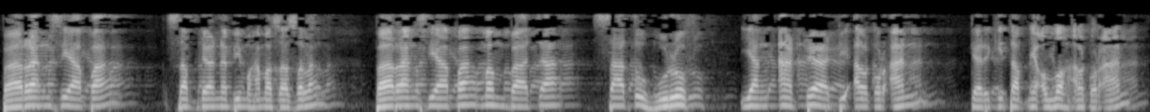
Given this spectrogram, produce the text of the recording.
Barang siapa sabda Nabi Muhammad SAW Barang siapa membaca satu huruf yang ada di Al-Quran Dari kitabnya Allah Al-Quran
